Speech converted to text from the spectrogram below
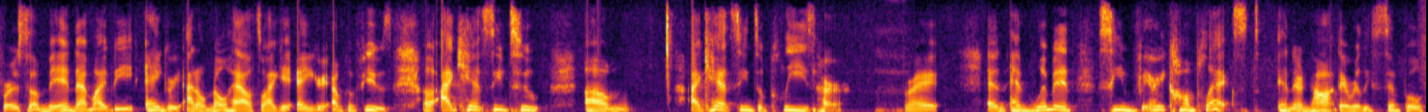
for some men, that might be angry. I don't know how, so I get angry. I'm confused. Uh, I can't seem to, um, I can't seem to please her. Mm-hmm. Right. And and women seem very complex and they're not. They're really simple.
